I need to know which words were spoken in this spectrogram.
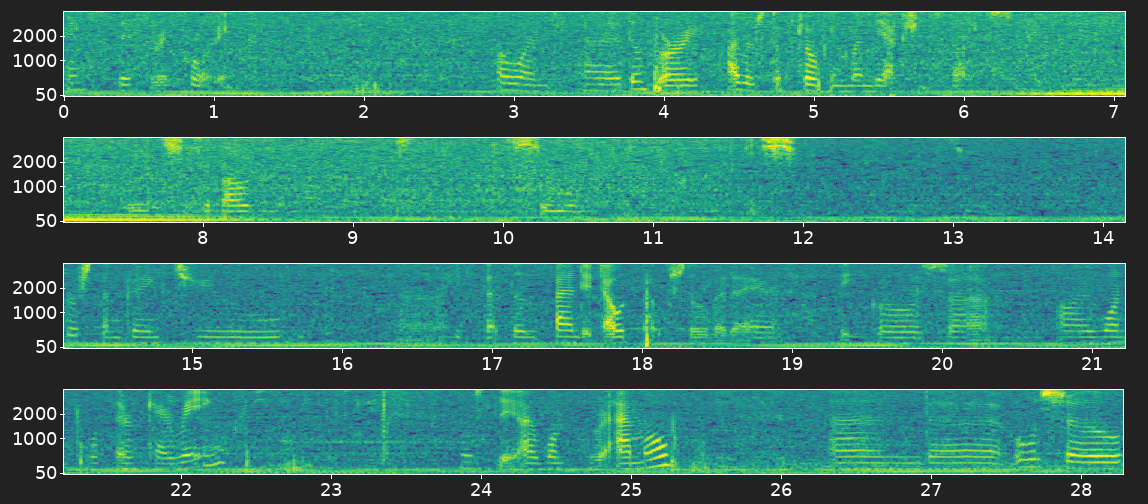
Hence this recording. Oh, and uh, don't worry, I will stop talking when the action starts, which is about soon-ish. First I'm going to uh, hit that little bandit outpost over there, because uh, I want what they're carrying. Mostly I want their ammo, and uh, also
